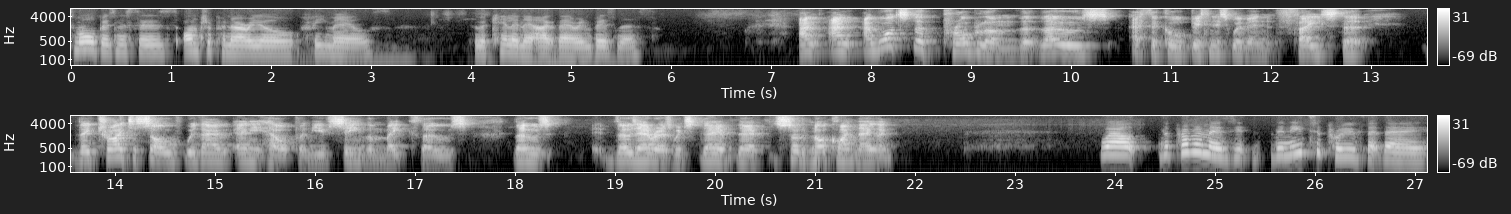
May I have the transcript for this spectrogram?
small businesses, entrepreneurial females who are killing it out there in business. And and and what's the problem that those ethical business women face that they try to solve without any help, and you've seen them make those those those errors which they they're sort of not quite nailing? Well, the problem is they need to prove that they're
